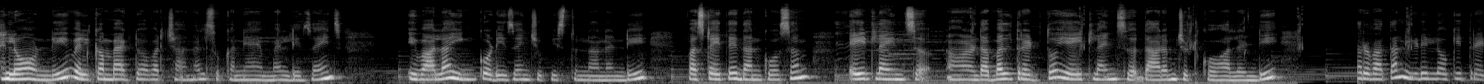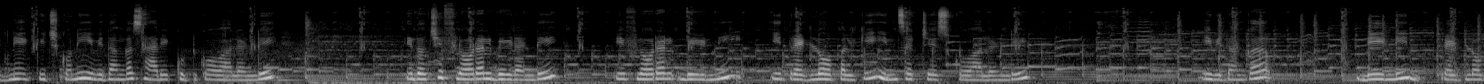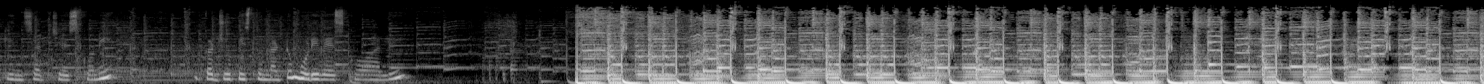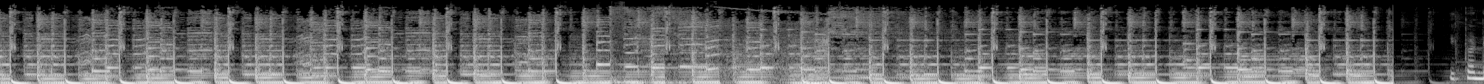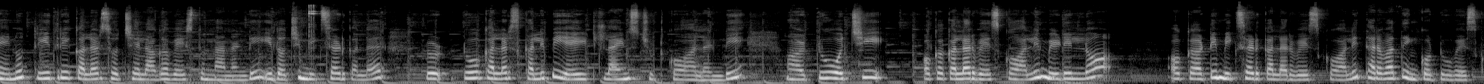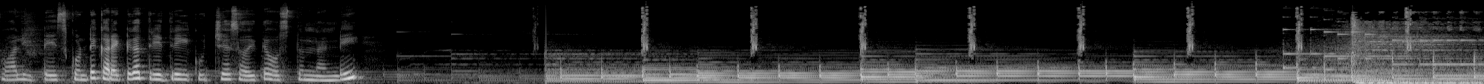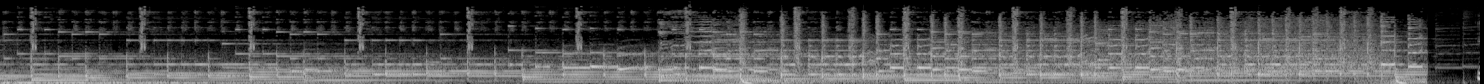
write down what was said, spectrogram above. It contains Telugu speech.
హలో అండి welcome back to our channel Sukanya ML designs ఇవాళ ఇంకో డిజైన్ చూపిస్తున్నానండి. ఫస్ట్ అయితే దానికోసం ఎయిట్ లైన్స్ డబల్ థ్రెడ్తో ఎయిట్ లైన్స్ దారం చుట్టుకోవాలండి. తర్వాత నీడిల్లోకి థ్రెడ్ని ఎక్కించుకొని ఈ విధంగా శారీ కుట్టుకోవాలండి. ఇది వచ్చి ఫ్లోరల్ బీడ్ అండి. ఈ ఫ్లోరల్ బీడ్ని ఈ థ్రెడ్ లోపలికి ఇన్సెట్ చేసుకోవాలండి. ఈ విధంగా బీడ్ని థ్రెడ్లోకి ఇన్సర్ట్ చేసుకొని ఇక్కడ చూపిస్తున్నట్టు ముడి వేసుకోవాలి. నేను త్రీ త్రీ కలర్స్ వచ్చేలాగా వేస్తున్నానండి. ఇది వచ్చి మిక్సడ్ కలర్. టూ కలర్స్ కలిపి ఎయిట్ లైన్స్ చుట్టుకోవాలండి. టూ వచ్చి ఒక కలర్ వేసుకోవాలి. మిడిల్లో ఒకటి మిక్సడ్ కలర్ వేసుకోవాలి. తర్వాత ఇంకో టూ వేసుకోవాలి. ఇట్ వేసుకుంటే కరెక్ట్గా త్రీ త్రీ కుచ్చేసి అయితే వస్తుందండి.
